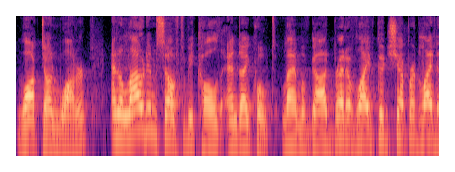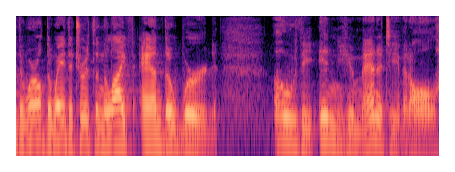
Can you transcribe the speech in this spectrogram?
walked on water, and allowed himself to be called, and I quote, Lamb of God, bread of life, good shepherd, light of the world, the way, the truth, and the life, and the word. Oh, the inhumanity of it all.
